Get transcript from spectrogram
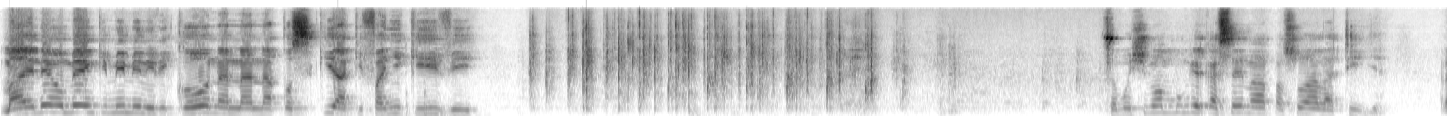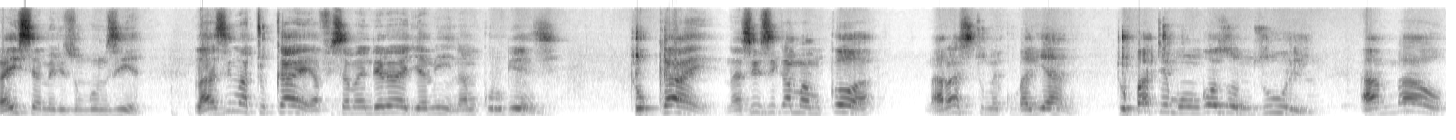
maeneo mengi mimi nilikoona na nakosikia akifanyiki hivi. Sasa mheshimiwa mbunge kasema hapa swala la tija, rais amelizungumzia. Lazima tukae, afisa maendeleo ya jamii na mkurugenzi, tukae. Na sisi kama mkoa na rasi tumekubaliana. Tupate mwongozo mzuri ambao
